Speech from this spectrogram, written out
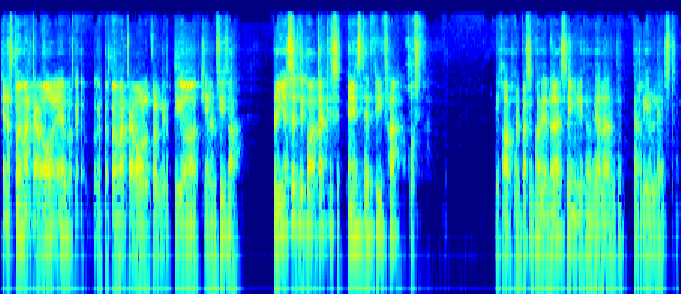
Que nos puede marcar gol, ¿eh? Porque, te puede marcar gol cualquier tío aquí en el FIFA. Pero ya este tipo de ataques en este FIFA... Ostras. Fijaos, el pase hacia atrás y me hacia adelante. Terrible esto.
